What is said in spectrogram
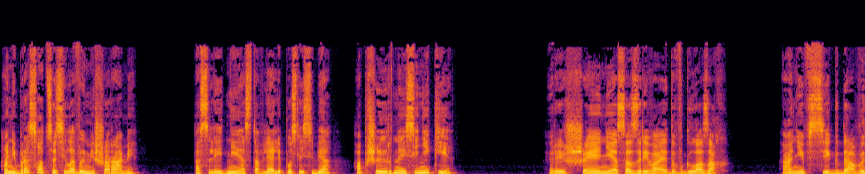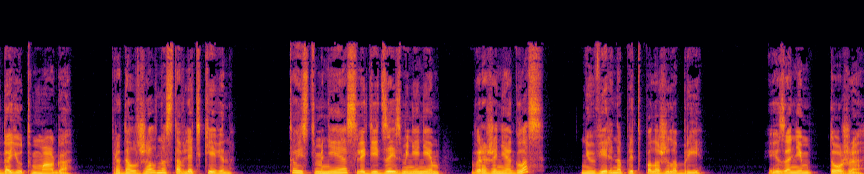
а не бросаться силовыми шарами? Последние оставляли после себя обширные синяки. «Решение созревает в глазах. Они всегда выдают мага», — продолжал наставлять Кевин. «То есть мне следить за изменением выражения глаз?» — неуверенно предположила Бри. И за ним тоже,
